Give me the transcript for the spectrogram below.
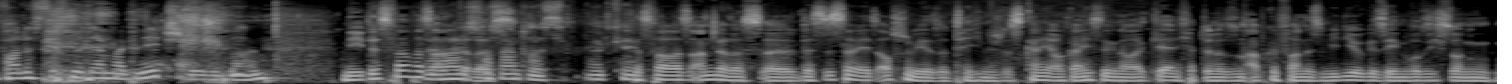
War das das mit der Magnetschwebebahn? Nee, das war was War anderes. das was anderes? Okay. Das war was anderes. Äh, Das ist ja jetzt auch schon wieder so technisch. Das kann ich auch gar nicht so genau erklären. Ich habe da nur so ein abgefahrenes Video gesehen, wo sich so ein,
